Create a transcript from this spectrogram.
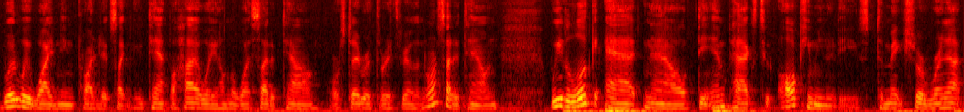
roadway widening projects like New Tampa Highway on the west side of town or State Road 33 on the north side of town, we look at now the impacts to all communities to make sure we're not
